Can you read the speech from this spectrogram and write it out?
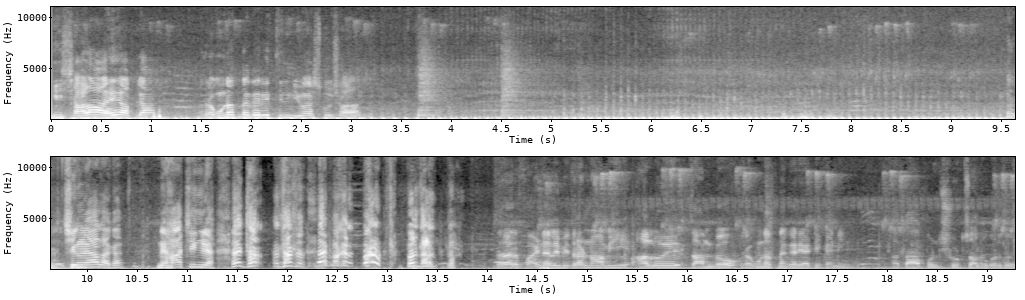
ही शाळा आहे आपल्या रघुनाथ नगर येथील निवास स्कूल शाळा. चिंगळ्या आला का? नाही हा चिंगळ्या. तर फायनली मित्रांनो आम्ही आलोय जामगाव रघुनाथ नगर या ठिकाणी. आता आपण शूट चालू करतोय.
